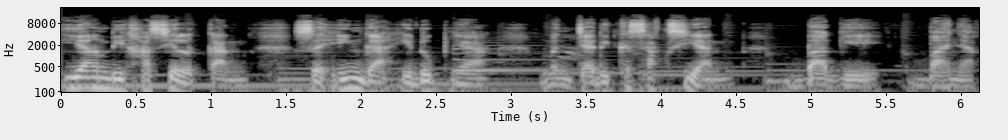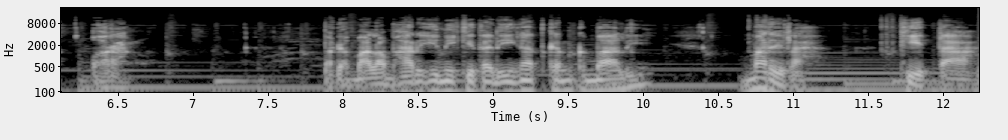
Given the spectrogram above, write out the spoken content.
yang dihasilkan sehingga hidupnya menjadi kesaksian bagi banyak orang. Pada malam hari ini kita diingatkan kembali, marilah kita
